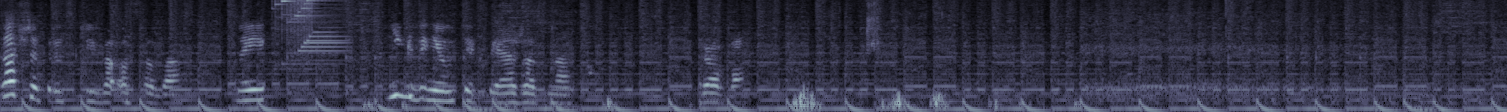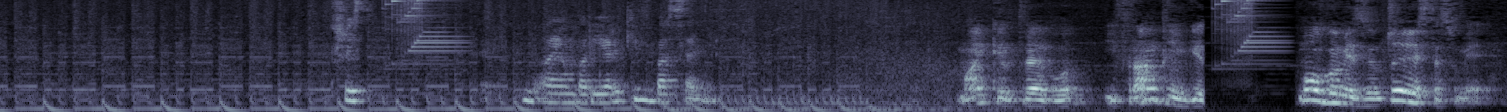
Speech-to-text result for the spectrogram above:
zawsze troskliwa osoba. No i nigdy nie ucierpiała żadna krowa. Wszyscy mają barierki w basenie. Michael Trevor i Franklin G. mogą mieć z nią czyste sumienie.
